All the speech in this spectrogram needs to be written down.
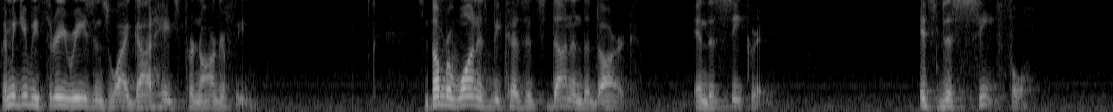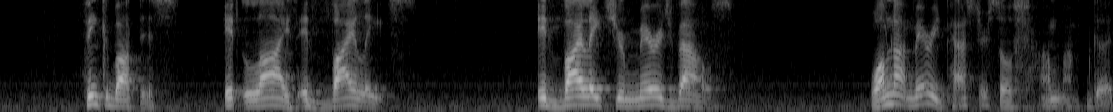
let me give you three reasons why God hates pornography. So number one is because it's done in the dark in the secret. It's deceitful. Think about this. It lies, it violates. It violates your marriage vows. Well, I'm not married, Pastor, so I'm, I'm good.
